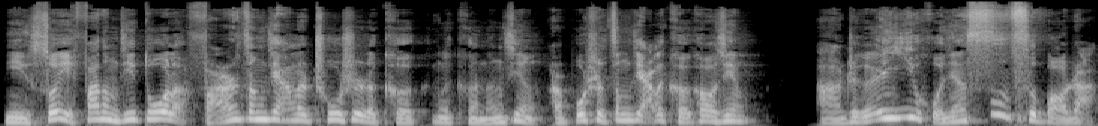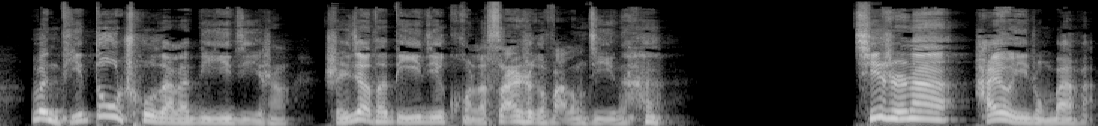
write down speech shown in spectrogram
你所以发动机多了，反而增加了出事的可可能性，而不是增加了可靠性啊。这个 N 一火箭四次爆炸，问题都出在了第一级上。谁叫他第一级捆了三十个发动机呢？其实呢，还有一种办法，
